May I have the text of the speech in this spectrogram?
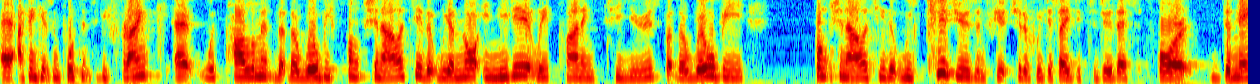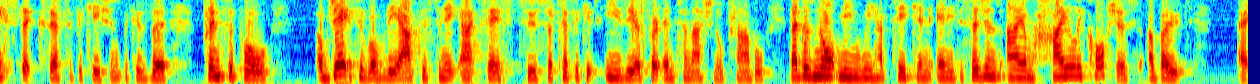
uh, I think it's important to be frank uh, with Parliament that there will be functionality that we are not immediately planning to use, but there will be functionality that we could use in future if we decided to do this for domestic certification, because the principal objective of the app is to make access to certificates easier for international travel. That does not mean we have taken any decisions. I am highly cautious about uh,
